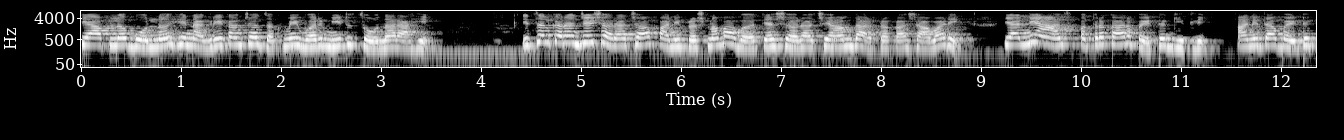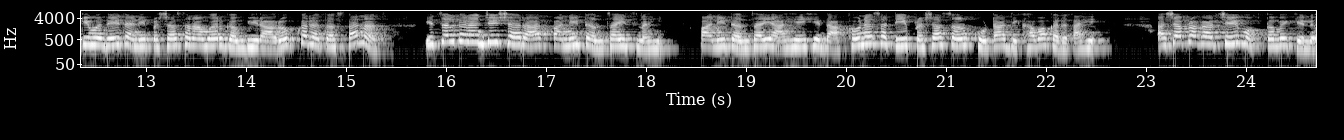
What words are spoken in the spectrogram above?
हे आपलं बोलणं हे नागरिकांच्या जखमेवर मीठ चोळणार आहे. इचलकरंजी शहराच्या पाणी प्रश्नाबाबत या शहराचे आमदार प्रकाश आवाडे यांनी आज पत्रकार बैठक घेतली आणि त्या बैठकीमध्ये त्यांनी प्रशासनावर गंभीर आरोप करत असतानाच इचलकरंजी शहरात पाणी टंचाईच नाही. पाणी टंचाई आहे हे दाखवण्यासाठी प्रशासन खोटा दिखावा करत आहे. अशा प्रकारचे वक्तव्य केलं.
